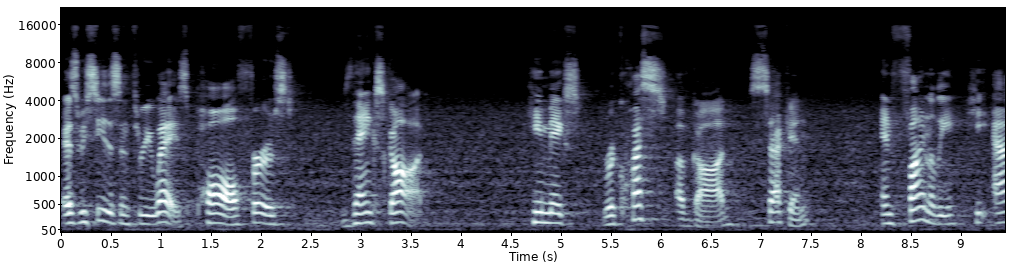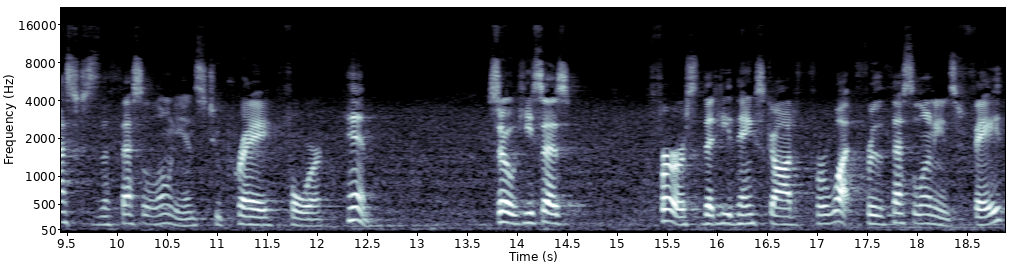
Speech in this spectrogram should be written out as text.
As we see this in three ways Paul first thanks God, he makes requests of God, second, and finally, he asks the Thessalonians to pray for him. So he says, first, that he thanks God for what? For the Thessalonians' faith,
